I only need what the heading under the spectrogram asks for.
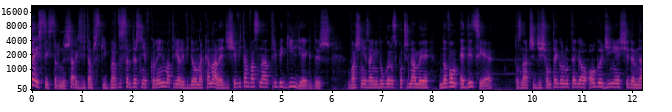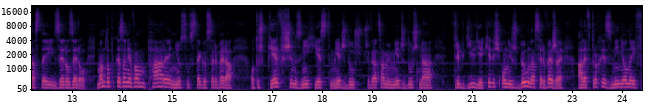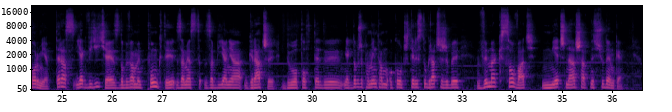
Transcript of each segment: Cześć, z tej strony Sharks, witam wszystkich bardzo serdecznie w kolejnym materiale wideo na kanale. Dzisiaj witam Was na trybie Gildie, gdyż właśnie za niedługo rozpoczynamy nową edycję, to znaczy 10 lutego o godzinie 17.00. Mam do pokazania Wam parę newsów z tego serwera. Otóż pierwszym z nich jest Miecz Dusz. Przywracamy Miecz Dusz na tryb Gildie. Kiedyś on już był na serwerze, ale w trochę zmienionej formie. Teraz, jak widzicie, zdobywamy punkty zamiast zabijania graczy. Było to wtedy, jak dobrze pamiętam, około 400 graczy, żeby wymaksować miecz na Sharpness 7.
